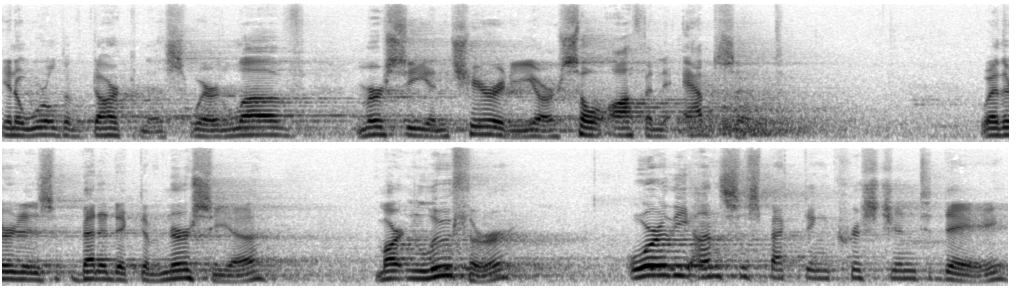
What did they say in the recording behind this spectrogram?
in a world of darkness where love, mercy, and charity are so often absent. Whether it is Benedict of Nursia, Martin Luther, or the unsuspecting Christian today,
